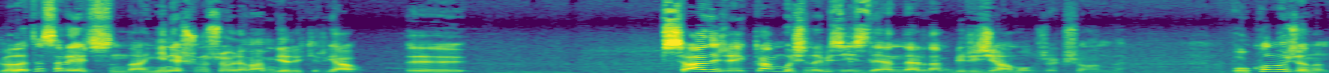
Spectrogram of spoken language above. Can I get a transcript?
Galatasaray açısından yine şunu söylemem gerekir. Ya e, sadece ekran başında bizi izleyenlerden bir ricam olacak şu anda. Okan Hoca'nın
